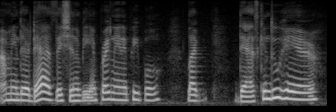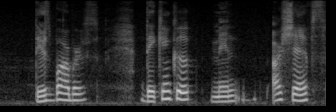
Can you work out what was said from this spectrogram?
I mean they're dads, they shouldn't be impregnating people. Like dads can do hair. There's barbers they can cook. Men are chefs.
